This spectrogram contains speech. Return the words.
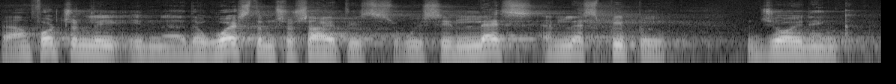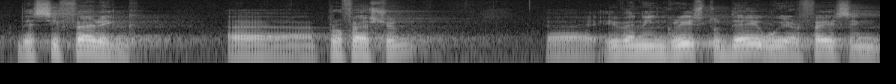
unfortunately, in the Western societies, we see less and less people joining the seafaring profession. even in Greece today, we are facing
